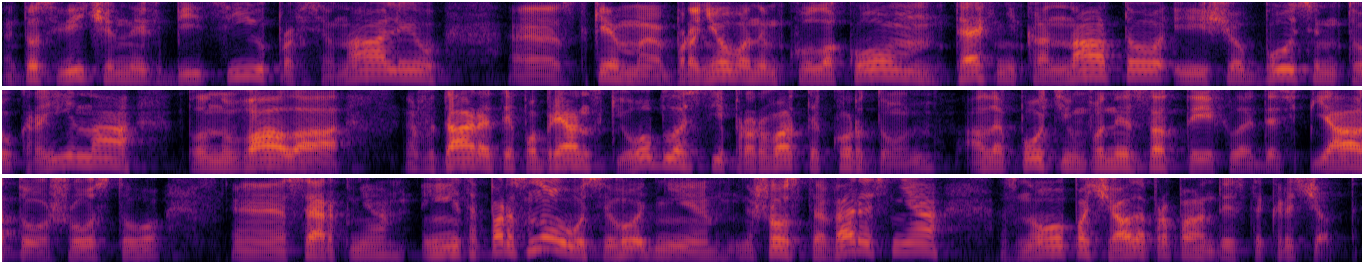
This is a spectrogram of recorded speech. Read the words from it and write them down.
досвідчених бійців, професіоналів е, з таким броньованим кулаком, техніка НАТО, і що буцімто Україна планувала вдарити по Брянській області, прорвати кордон, але потім вони затихли десь 5-6 е, серпня. І тепер знову сьогодні, 6 вересня, знову почали пропагандисти кричати.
